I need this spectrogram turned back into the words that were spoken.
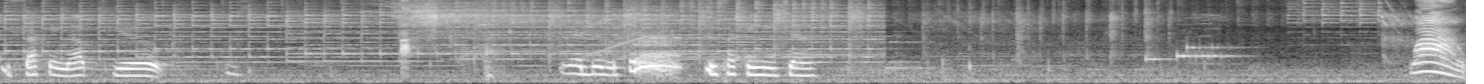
He's sucking up you. And then they're sucking each other. Wow,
